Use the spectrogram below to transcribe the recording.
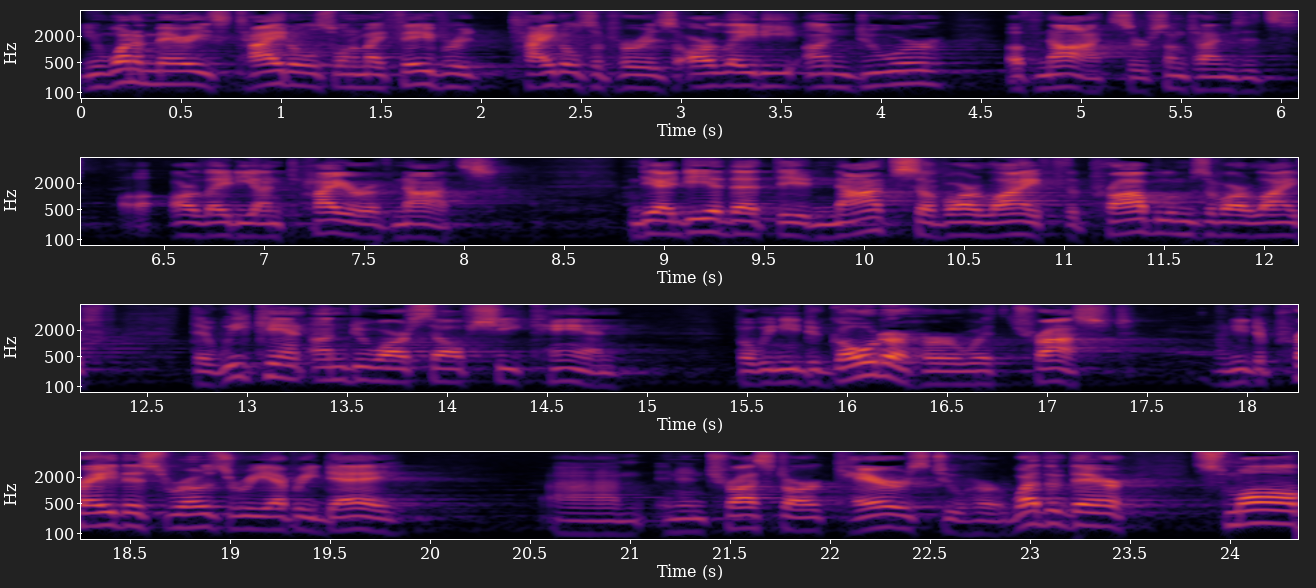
You know, one of Mary's titles, one of my favorite titles of her is Our Lady Undoer of Knots, or sometimes it's Our Lady Untier of Knots. And the idea that the knots of our life, the problems of our life, that we can't undo ourselves, she can. But we need to go to her with trust. We need to pray this rosary every day um, and entrust our cares to her, whether they're small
